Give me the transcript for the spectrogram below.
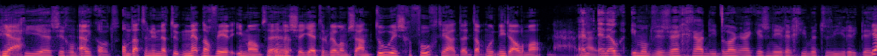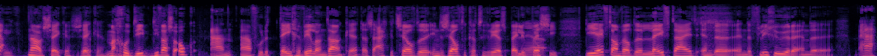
hiërarchie eh, zich ontwikkelt. omdat er nu natuurlijk net nog weer iemand, hè, Ja. dus uh, Jeter Willems aan toe is gevoegd. Ja, dat, dat moet niet allemaal. Nou, En, en ook iemand weer is weggegaan die belangrijk is in de hiërarchie met de Wierik, denk ja, ik. nou zeker, zeker. Maar goed, die, die was ook aan, aanvoerder tegen wil en dank. Hè. Dat is eigenlijk hetzelfde in dezelfde categorie als Pelupessi. Die heeft dan wel de leeftijd en de, en de vlieguren. En de, maar ja,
